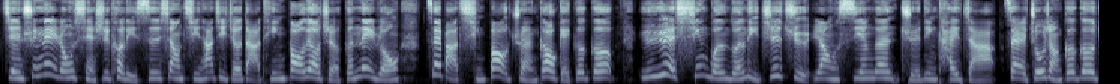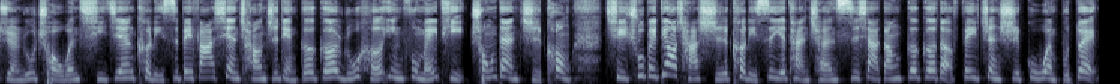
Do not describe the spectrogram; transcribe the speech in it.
简讯内容显示，克里斯向其他记者打听爆料者跟内容，再把情报转告给哥哥，逾越新闻伦理之举，让 CNN 决定开闸。在州长哥哥卷入丑闻期间，克里斯被发现常指点哥哥如何应付媒体，冲淡指控。起初被调查时，克里斯也坦坦诚私下当哥哥的非正式顾问不对。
